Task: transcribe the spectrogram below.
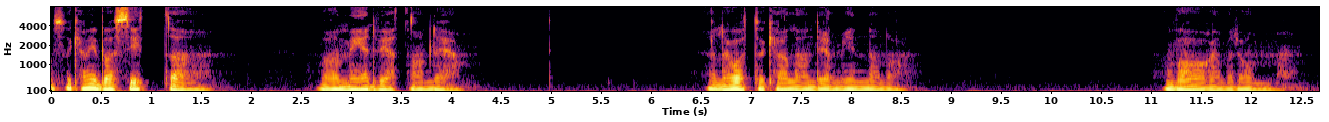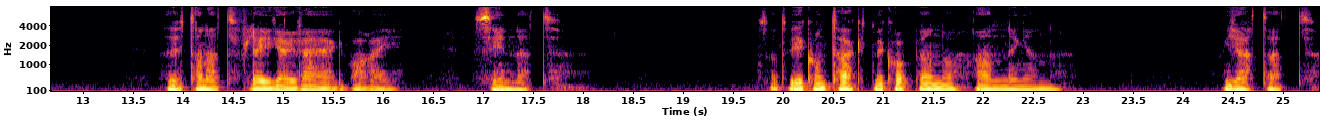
Så kan vi bara sitta och vara medvetna om det. Eller återkalla en del minnen och vara med dem Utan att flyga iväg bara i sinnet. Så att vi är i kontakt med kroppen och andningen och hjärtat.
